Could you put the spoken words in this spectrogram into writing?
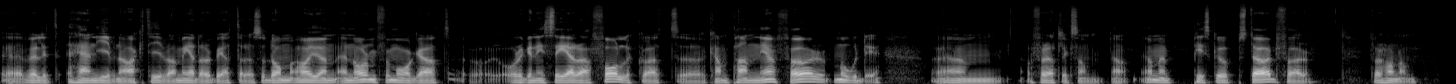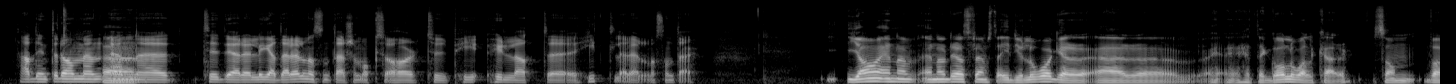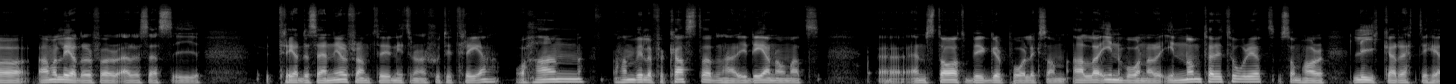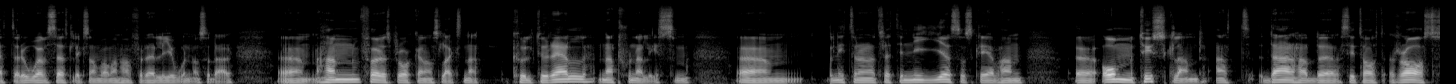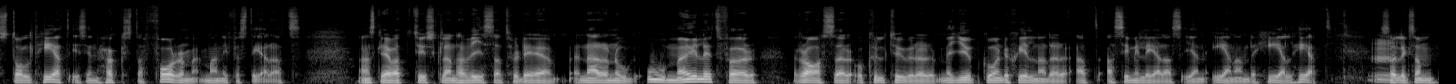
väldigt hängivna och aktiva medarbetare. Så de har ju en enorm förmåga att organisera folk och att uh, kampanja för Modi. Um, och för att liksom, ja, ja, men piska upp stöd för, för honom. Hade inte de en, uh, en tidigare ledare eller något sånt där som också har typ hyllat Hitler eller något sånt där? Ja, en av, en av deras främsta ideologer är, eh, hette Golwalkar som var, han var ledare för RSS i tre decennier fram till 1973. Och han, han ville förkasta den här idén om att eh, en stat bygger på liksom alla invånare inom territoriet som har lika rättigheter oavsett liksom vad man har för religion och sådär. Um, han förespråkar någon slags na kulturell nationalism. Um, 1939 så skrev han eh, om Tyskland att där hade citat rasstolthet i sin högsta form manifesterats. Han skrev att Tyskland har visat hur det är nära nog omöjligt för raser och kulturer med djupgående skillnader att assimileras i en enande helhet. Mm. Så liksom...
